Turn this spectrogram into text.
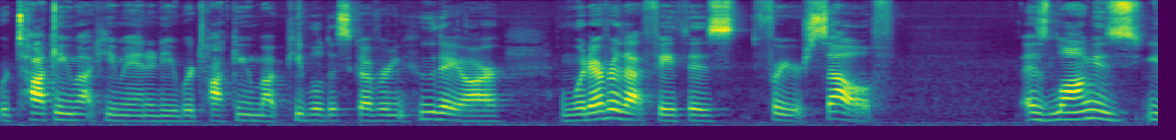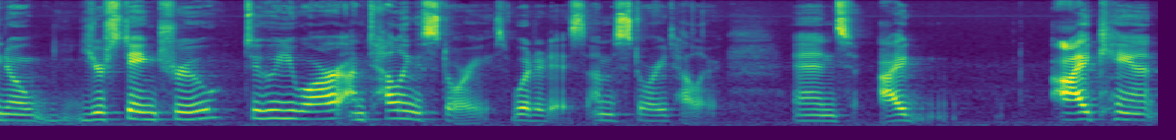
we're talking about humanity, we're talking about people discovering who they are, and whatever that faith is for yourself. As long as you know you're staying true to who you are, I'm telling a story. Is what it is. I'm a storyteller, and I, I can't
